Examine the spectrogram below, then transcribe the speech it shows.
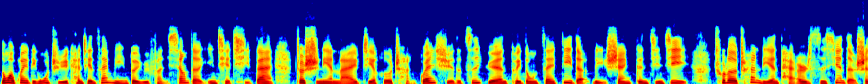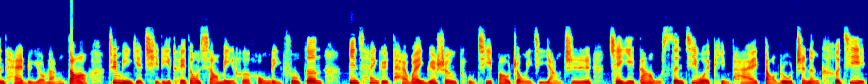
农委会林务局看见灾民对于返乡的殷切期待，这十年来结合产官学的资源，推动在地的里山根经济。除了串联台二十四县的生态旅游廊道，居民也齐力。推动小米和红梨复耕，并参与台湾原生土鸡保种以及养殖，且以大武森鸡为品牌，导入智能科技，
